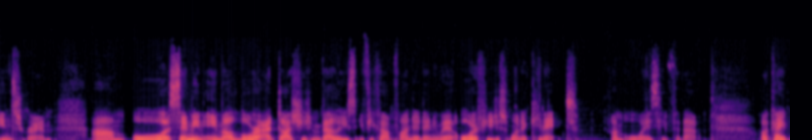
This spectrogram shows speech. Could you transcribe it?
Instagram. Um, or send me an email, laura at dietitian values, if you can't find it anywhere, or if you just want to connect. I'm always here for that. Okay,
